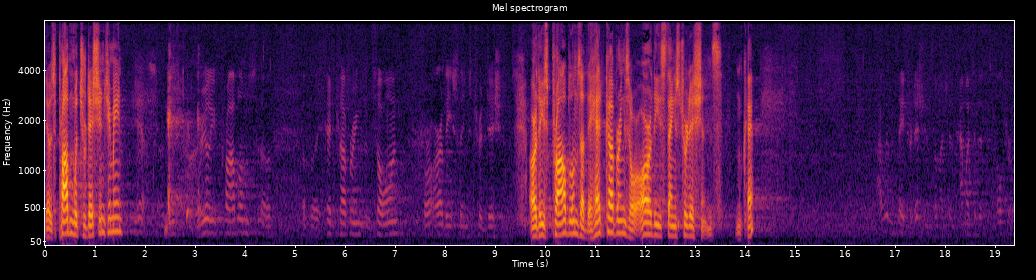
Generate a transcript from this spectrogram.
There was a problem with traditions, you mean? Yes, are these really problems of, of the head coverings and so on, or are these things traditions? Are these problems of the head coverings or are these things traditions? Okay? I wouldn't say tradition so much as how much of this is cultural.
